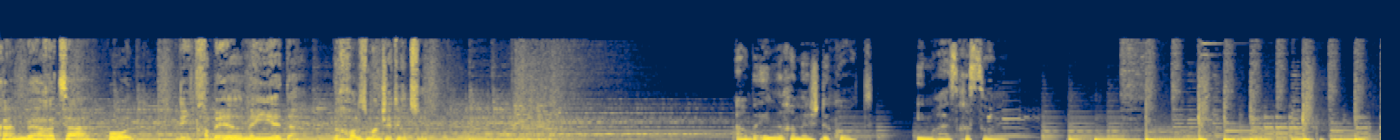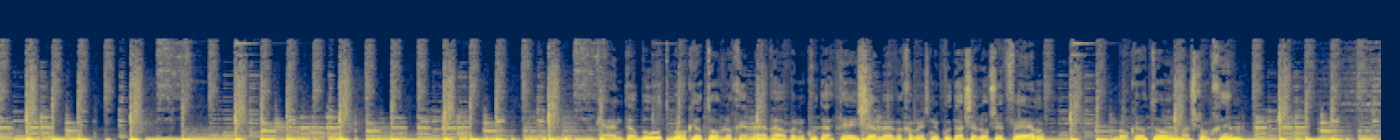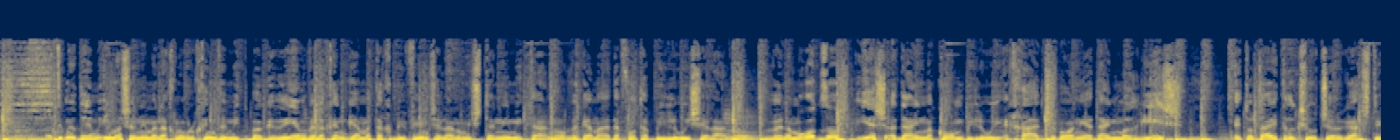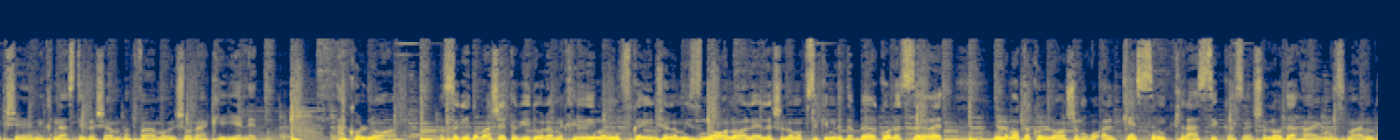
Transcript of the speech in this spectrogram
כאן בהרצה עוד, להתחבר לידע בכל זמן שתרצו. 45 דקות עם רז חסון. כאן תרבות, בוקר טוב לכם, 104.9, 105.3 FM. בוקר טוב, מה שלומכם? אתם יודעים, עם השנים אנחנו הולכים ומתבגרים, ולכן גם התחביבים שלנו משתנים איתנו, וגם העדפות הבילוי שלנו, ולמרות זאת, יש עדיין מקום בילוי אחד שבו אני עדיין מרגיש את אותה התרגשות שהרגשתי כשנכנסתי לשם בפעם הראשונה כילד. הקולנוע. אז תגידו מה שתגידו על המחירים המופקעים של המזנון, או על אלה שלא מפסיקים לדבר כל הסרט. אולמות הקולנוע שמרו על קסם קלאסי כזה, שלא דהה עם הזמן,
